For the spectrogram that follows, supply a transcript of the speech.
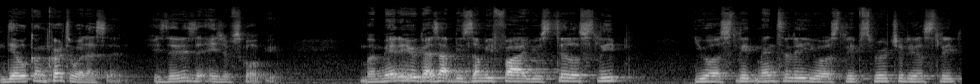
they will concur to what I said. Is there is the age of Scorpio. But many of you guys have been zombified. You're still asleep. You are asleep mentally. You are asleep spiritually asleep.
